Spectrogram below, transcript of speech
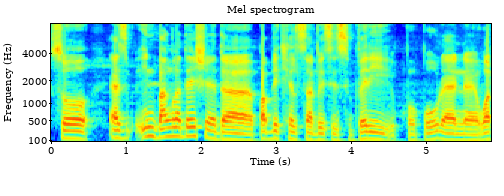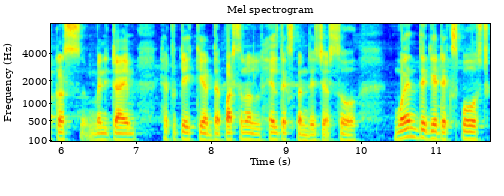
so as in bangladesh uh, the public health service is very poor and uh, workers many time have to take care the personal health expenditure so when they get exposed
